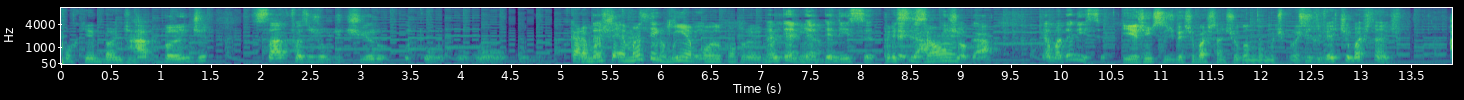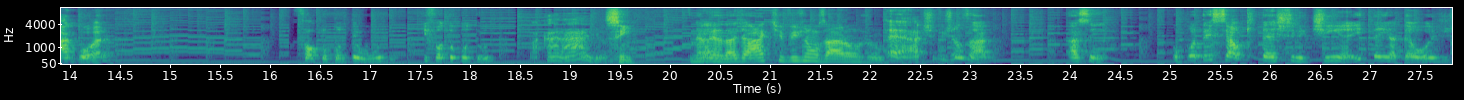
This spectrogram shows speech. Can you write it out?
Porque Band. A Band sabe fazer jogo de tiro. O, o, o, o- Cara, o mante- é manteiguinha a porra do controle. É, é, Manteiguinha. é delícia. Precisão. Pegar e jogar é uma delícia. E a gente se divertiu bastante jogando no multiplayer. Se divertiu bastante. Agora, faltou conteúdo e faltou conteúdo pra caralho. Sim. Na É. verdade, a Activision usaram o jogo. É, a Activision usaram. Assim, o potencial que Destiny tinha e tem até hoje,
